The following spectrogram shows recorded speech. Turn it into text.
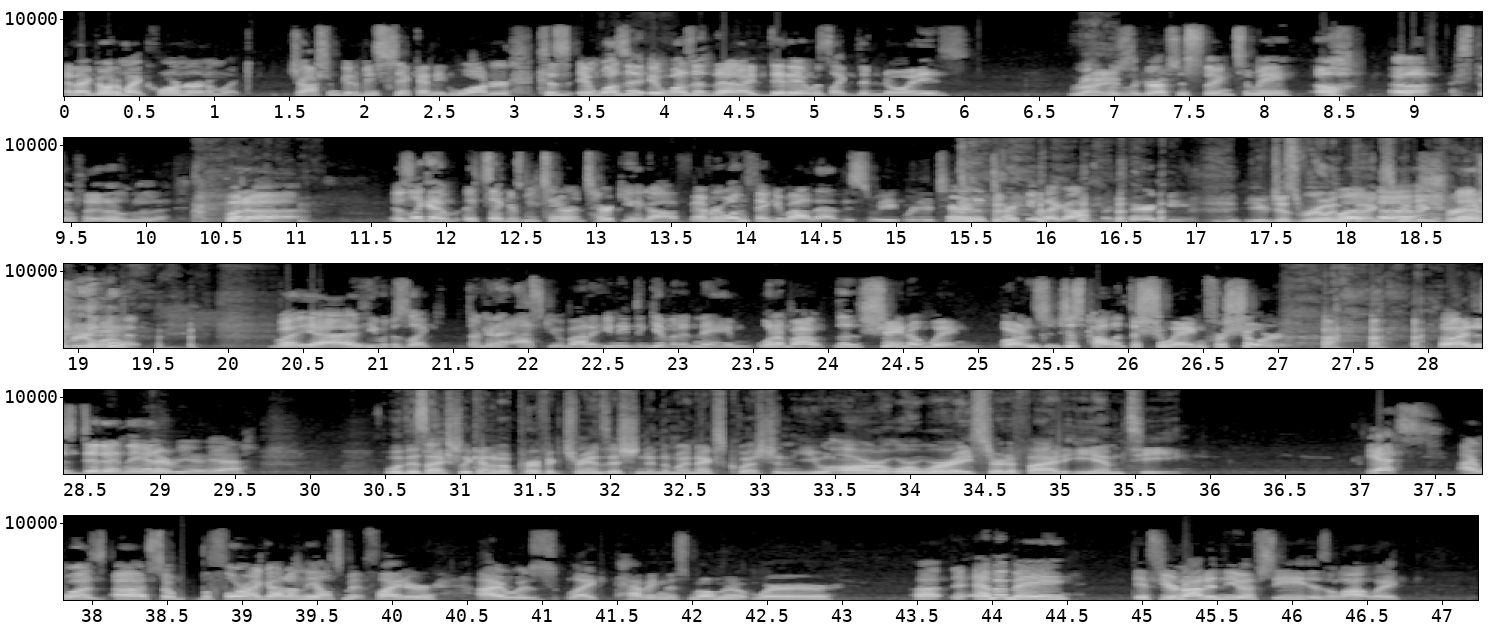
and I go to my corner and I'm like, Josh, I'm gonna be sick. I need water because it wasn't it wasn't that I did it. It was like the noise Right. was the grossest thing to me. Oh, ugh, I still feel, ugh. but uh, it's like a, it's like if you tear a turkey leg off. Everyone think about that this week when you're tearing the turkey leg off from turkey. You've just ruined But, uh, Thanksgiving for everyone. But yeah, he was like, they're gonna ask you about it. You need to give it a name. What about the Shayna wing? Or just call it the Schwing for short. so I just did it in the interview. Yeah. Well, this is actually kind of a perfect transition into my next question. You are or were a certified EMT. Yes, I was. Uh, so before I got on the Ultimate Fighter, I was like having this moment where uh, MMA, if you're not in the UFC, is a lot like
